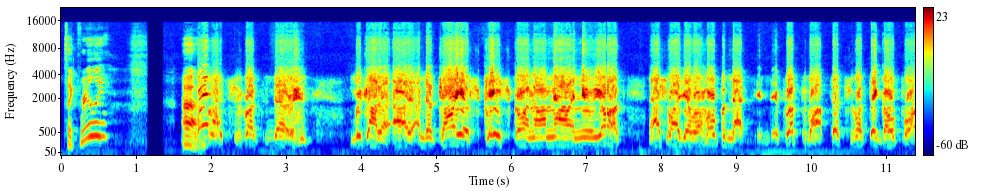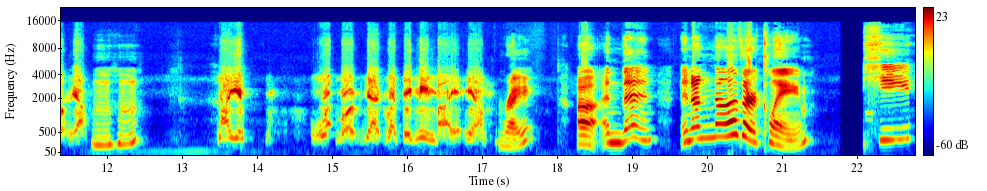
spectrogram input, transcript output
It's like, really? Uh, Well, that's what the, we got a, a notorious case going on now in New York. That's why they were hoping that flip flop. That's what they go for. Yeah. mm-hmm. Now you what yeah, what they mean by it. Yeah. Right? Uh, and then in another claim, he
